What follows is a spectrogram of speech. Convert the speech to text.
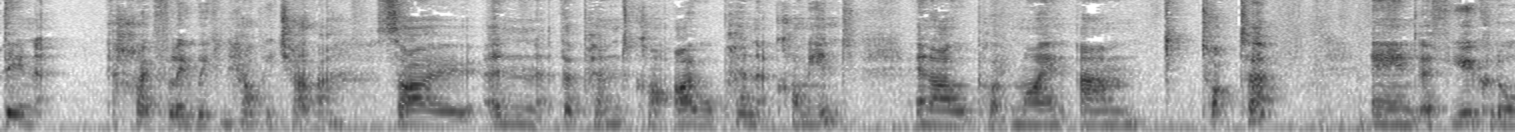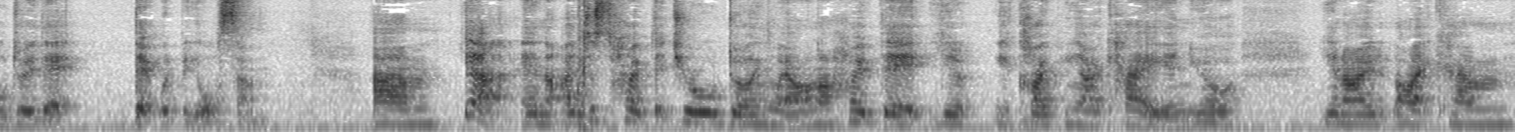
then hopefully we can help each other. So in the pinned, I will pin a comment and I will put my um, top tip. And if you could all do that, that would be awesome. Um, yeah, and I just hope that you're all doing well, and I hope that you're you're coping okay, and you're, you know, like um,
